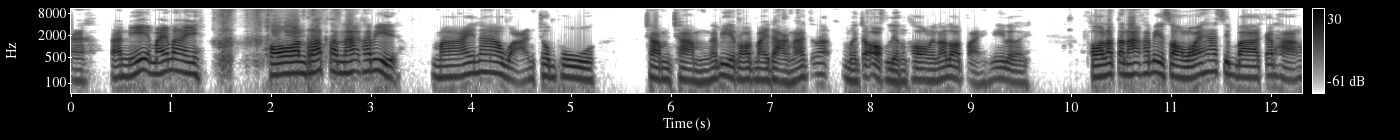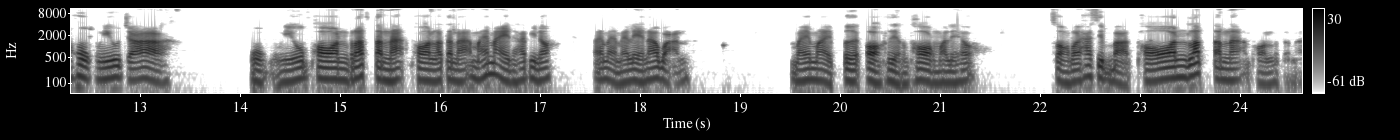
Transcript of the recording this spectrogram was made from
อะด้านนี้ไม้ใหม่พรรัตนะครับพี่ ไม้หน้าหวานชมพูช่ำๆครับพี่รอดไม้ด่างนะเหมือนจะออกเหลืองทองเลยนะรอดใหม่นี่เลย พรรัตนะครับพี่สองร้อยห้าสิบาทกระถางหกนิ้วจ้าหกนิ้วพรรัตนะพรรัตนะไม้ใหม่นะครับพี่เนาะไม้ใหม่ไม้เลหน้าหวาน ไม้ใหม่เปิดออกเหลืองทองมาแล้วสองร้อยห้าสิบาทพรรัตนะพรรัตนะ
